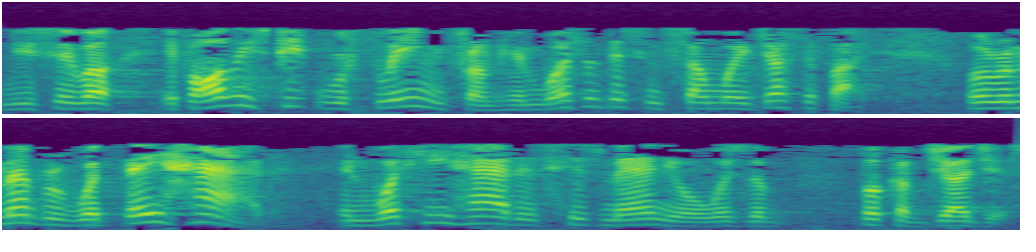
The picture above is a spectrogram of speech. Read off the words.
And you say, well, if all these people were fleeing from him, wasn't this in some way justified? Well, remember, what they had and what he had as his manual was the book of Judges.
